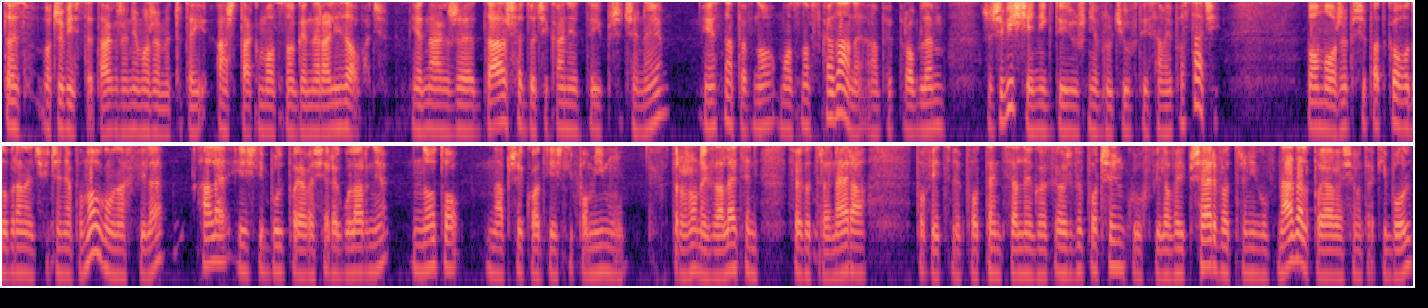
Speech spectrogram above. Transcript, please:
To jest oczywiste, tak, że nie możemy tutaj aż tak mocno generalizować. Jednakże dalsze dociekanie tej przyczyny jest na pewno mocno wskazane, aby problem rzeczywiście nigdy już nie wrócił w tej samej postaci. Bo może przypadkowo dobrane ćwiczenia pomogą na chwilę, ale jeśli ból pojawia się regularnie, no to na przykład jeśli pomimo tych wdrożonych zaleceń Twojego trenera, powiedzmy potencjalnego jakiegoś wypoczynku, chwilowej przerwy od treningów, nadal pojawia się taki ból,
